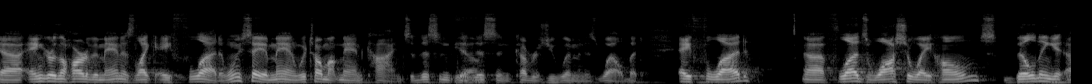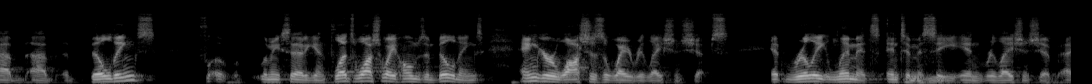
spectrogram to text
Uh, anger in the heart of a man is like a flood. And when we say a man, we're talking about mankind. So this yeah. this covers you women as well. But a flood, uh, floods wash away homes, building uh, uh buildings. let me say that again. Floods wash away homes and buildings. Anger washes away relationships. It really limits intimacy mm-hmm. in relationship, uh,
